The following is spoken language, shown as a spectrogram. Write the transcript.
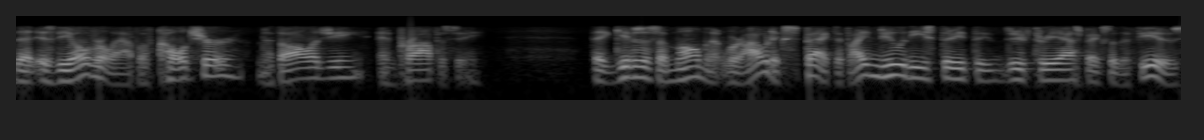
that is the overlap of culture, mythology, and prophecy that gives us a moment where I would expect, if I knew these three, th- three aspects of the fuse,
